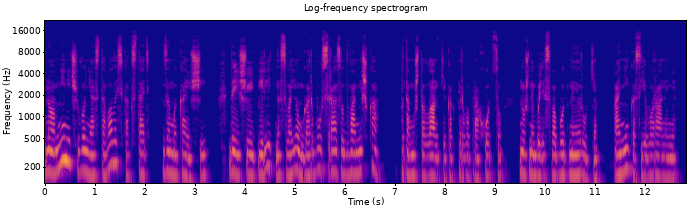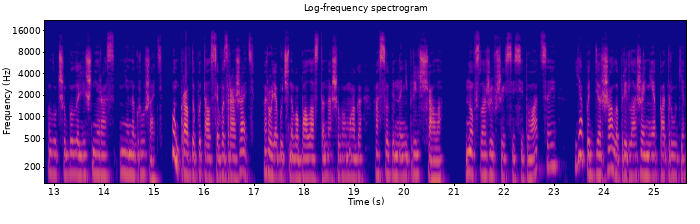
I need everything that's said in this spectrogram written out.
ну а мне ничего не оставалось, как стать замыкающей, да еще и переть на своем горбу сразу два мешка, потому что Ланке, как первопроходцу, нужны были свободные руки, а Ника с его ранами лучше было лишний раз не нагружать. Он, правда, пытался возражать, роль обычного балласта нашего мага особенно не прельщала, но в сложившейся ситуации я поддержала предложение подруги,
